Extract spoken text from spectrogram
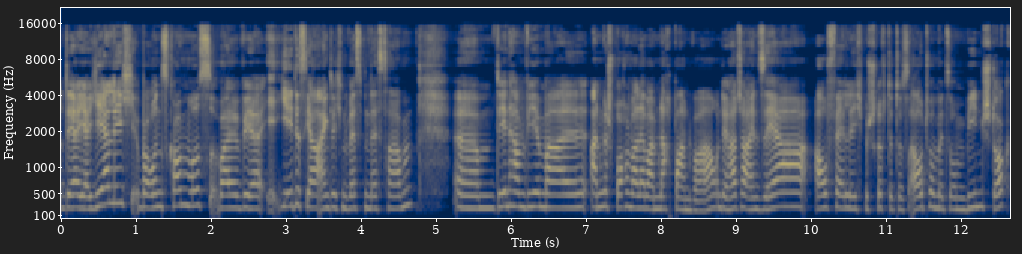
der ja jährlich bei uns kommen muss, weil wir jedes Jahr eigentlich ein Wespennest haben. Ähm, den haben wir mal angesprochen, weil er beim Nachbarn war und er hatte ein sehr auffällig beschriftetes Auto mit so einem Bienenstock.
